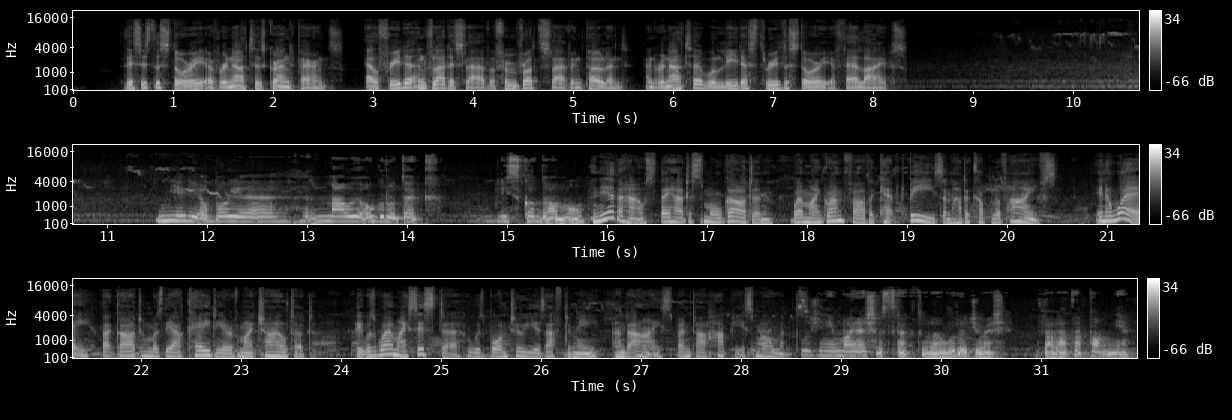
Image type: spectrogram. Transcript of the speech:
This is the story of Renata's grandparents. Elfrida and Vladislav are from Wrocław in Poland, and Renata will lead us through the story of their lives. Mieli oboje mały ogródek blisko domu. Near the house, they had a small garden where my grandfather kept bees and had a couple of hives. In a way, that garden was the Arcadia of my childhood. It was where my sister, who was born two years after me, and I spent our happiest moments. Później moja siostra, która urodziła się dwa lata po mnie.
